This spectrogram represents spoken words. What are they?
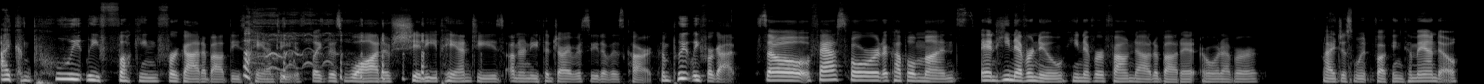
I completely fucking forgot about these panties, like this wad of shitty panties underneath the driver's seat of his car. Completely forgot. So fast forward a couple months, and he never knew. He never found out about it or whatever. I just went fucking commando.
